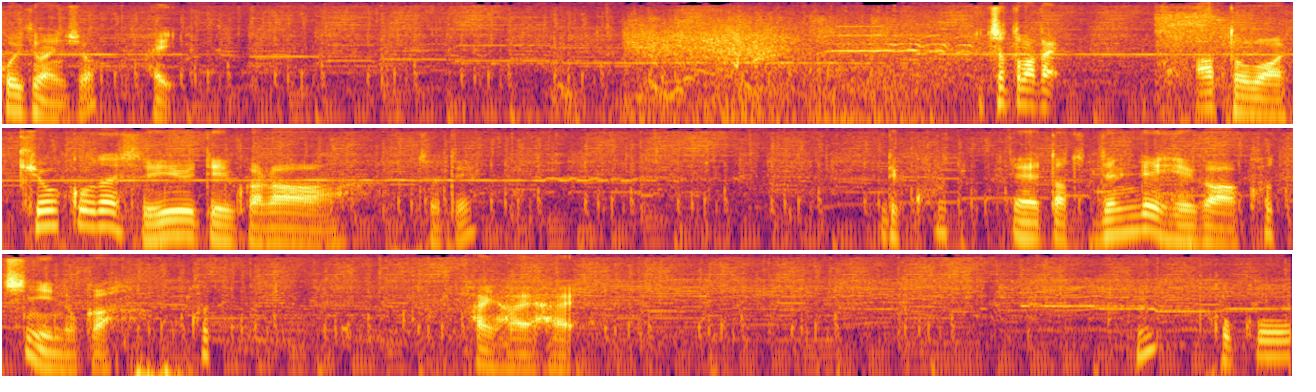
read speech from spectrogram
こう行けばいいんでしょ？はい。ちょっと待て。あとは強行ダイス言うてるからちょっと待って。でこえっ、とあと伝令兵がこっちにいるのか。こはいはいはい。ん？ここ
